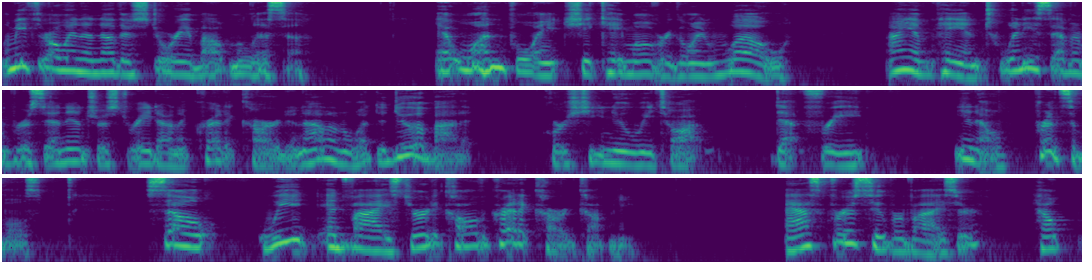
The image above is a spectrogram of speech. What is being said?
Let me throw in another story about Melissa. At one point, she came over going, Whoa, I am paying 27% interest rate on a credit card and I don't know what to do about it. Of course, she knew we taught debt free, you know, principles. So we advised her to call the credit card company, ask for a supervisor, help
